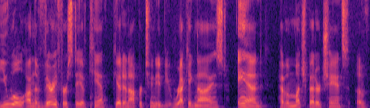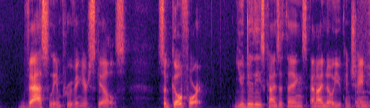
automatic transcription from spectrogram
You will, on the very first day of camp, get an opportunity to be recognized and have a much better chance of vastly improving your skills. So go for it. You do these kinds of things, and I know you can change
